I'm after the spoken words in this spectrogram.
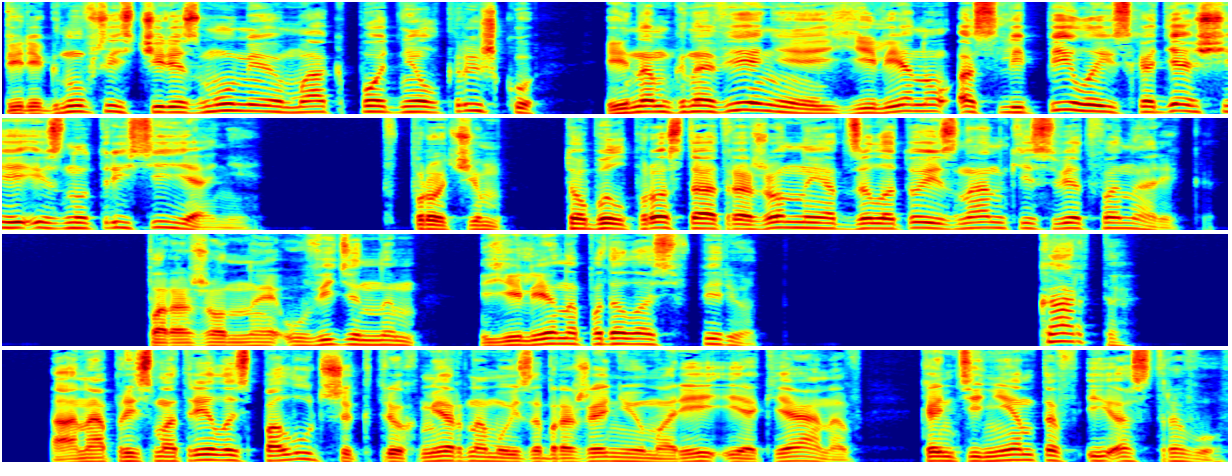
Перегнувшись через мумию, маг поднял крышку, и на мгновение Елену ослепило исходящее изнутри сияние. Впрочем, то был просто отраженный от золотой изнанки свет фонарика. Пораженная увиденным, Елена подалась вперед. «Карта». Она присмотрелась получше к трехмерному изображению морей и океанов, континентов и островов.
